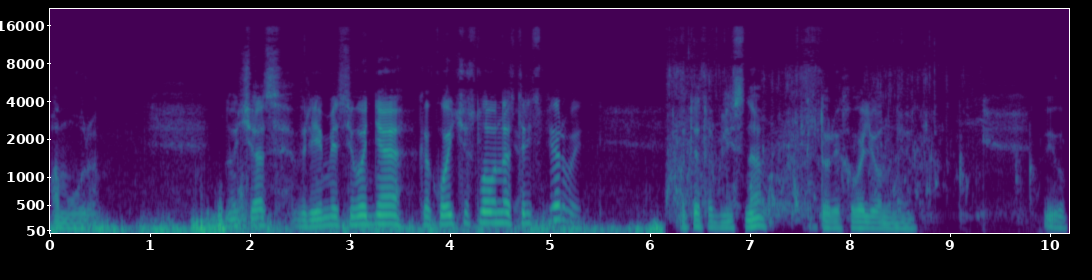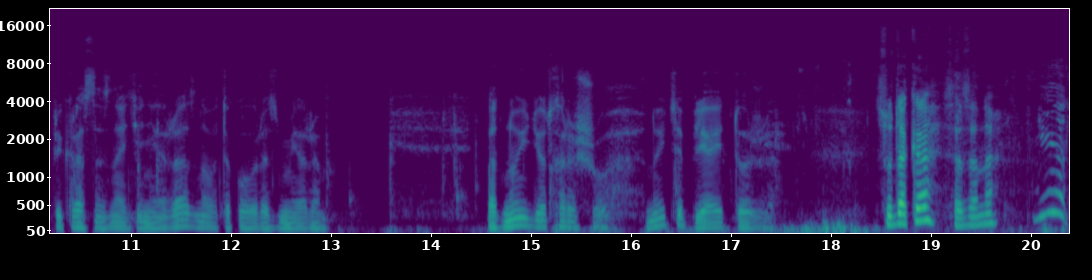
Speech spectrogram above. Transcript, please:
амура. Ну, сейчас время. Сегодня какое число у нас? 31 Вот это блесна, которая хваленная. Вы его прекрасно знаете, они разного такого размера. По дну идет хорошо. Ну и цепляет тоже. Судака, сазана? Нет,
